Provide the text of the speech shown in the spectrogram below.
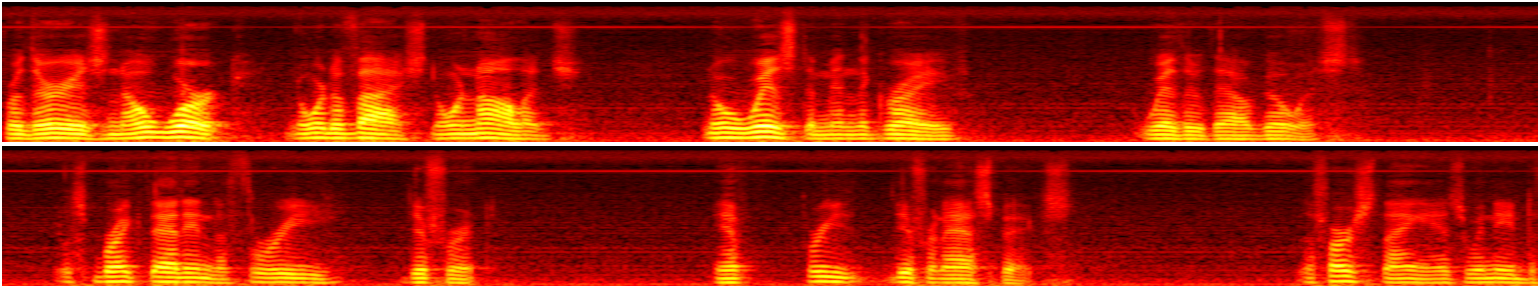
for there is no work, nor device, nor knowledge, nor wisdom in the grave whither thou goest. let's break that into three different, three different aspects. The first thing is we need to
